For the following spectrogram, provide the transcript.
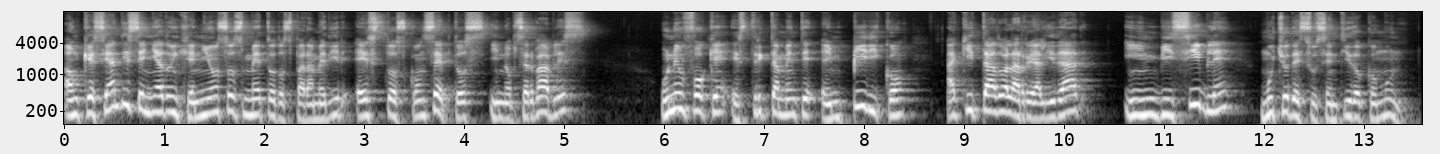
Aunque se han diseñado ingeniosos métodos para medir estos conceptos inobservables, un enfoque estrictamente empírico ha quitado a la realidad invisible mucho de su sentido común.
